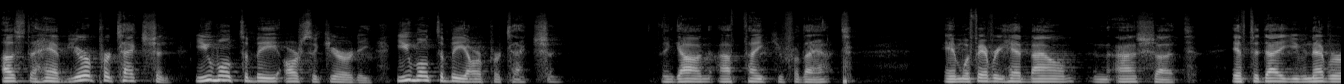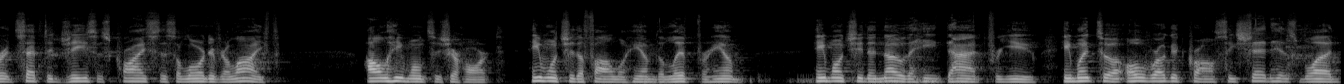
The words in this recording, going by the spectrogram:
us to have your protection. You want to be our security. You want to be our protection. And God, I thank you for that. And with every head bowed and eyes shut, if today you've never accepted Jesus Christ as the Lord of your life, all He wants is your heart. He wants you to follow Him, to live for Him. He wants you to know that He died for you. He went to an old rugged cross. He shed His blood.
